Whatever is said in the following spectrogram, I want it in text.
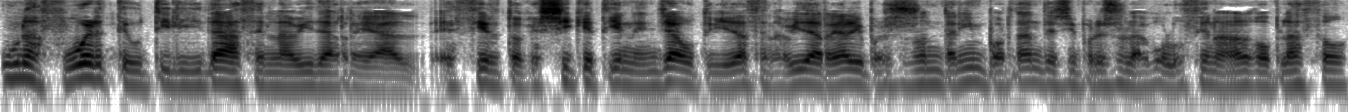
una fuerte utilidad en la vida real. Es cierto que sí que tienen ya utilidad en la vida real y por eso son tan importantes y por eso la evolución a largo plazo,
